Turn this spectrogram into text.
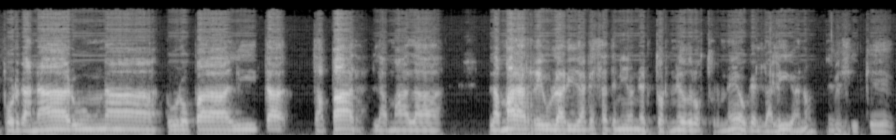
por ganar una Europa League tapar la mala la mala regularidad que se ha tenido en el torneo de los torneos, que es la liga, ¿no? Es decir, que,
